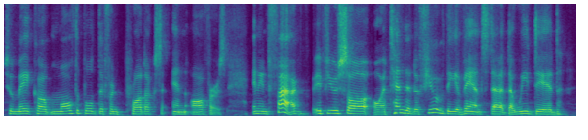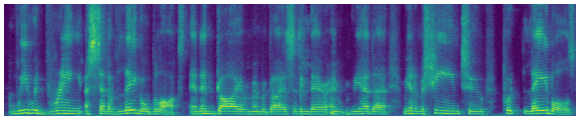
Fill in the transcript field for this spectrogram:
to make up multiple different products and offers. And in fact, if you saw or attended a few of the events that, that we did we would bring a set of Lego blocks, and then Guy, I remember Guy sitting there, and we had a we had a machine to put labels,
